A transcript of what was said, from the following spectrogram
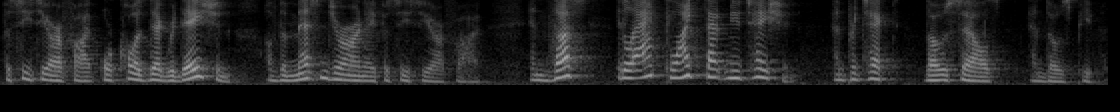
for CCR5 or cause degradation of the messenger RNA for CCR5. And thus, it'll act like that mutation and protect those cells and those people.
